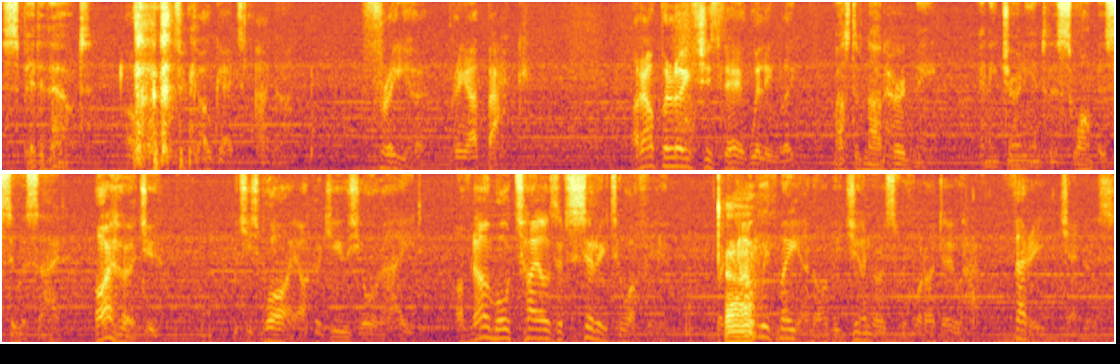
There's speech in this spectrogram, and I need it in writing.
Spit it out. I want to go get Anna. Free her, bring her back. I don't believe she's there willingly. Must have not heard me. Any journey into the swamp is suicide. I heard you, which is why I could use your aid. I've no more tales of Ciri to offer you. But Uh. go with me and I'll be generous with what I do have. Very generous.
